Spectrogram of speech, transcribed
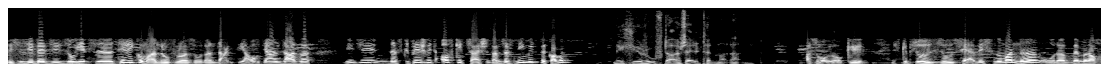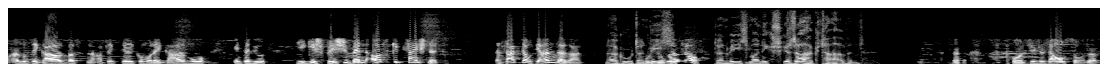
Wissen Sie, wenn Sie so jetzt äh, Telekom anrufen oder so, dann sagt die auch die Ansage, Sie, das Gespräch wird aufgezeichnet. Haben Sie das nie mitbekommen? Ich ruf da selten mal an. Achso, ja, okay. Es gibt so, so Service-Nummern, ne? Oder wenn man auch anruft, egal was, Abdeck Telekom oder egal wo, Interview, die Gespräche werden aufgezeichnet. Das sagt auch die Ansage an. Na gut, dann will so ich, dann will ich mal nichts gesagt haben. Bei uns ist es auch so, ne?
